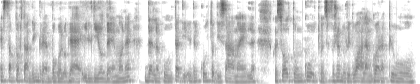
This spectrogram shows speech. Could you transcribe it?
e sta portando in grembo quello che è il dio demone di, del culto di Samael. Questo volta un culto che sta facendo un rituale ancora più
